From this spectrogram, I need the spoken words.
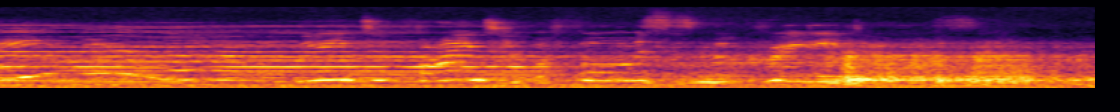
Leave me alone. We need to find her before Mrs. Macready does.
